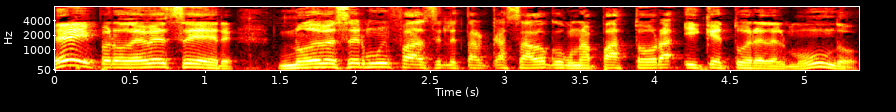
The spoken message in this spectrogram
Ey, pero debe ser, no debe ser muy fácil estar casado con una pastora y que tú eres del mundo.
